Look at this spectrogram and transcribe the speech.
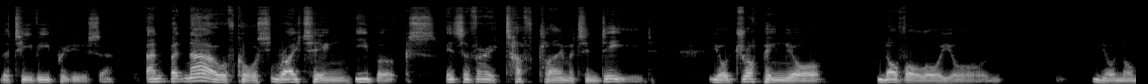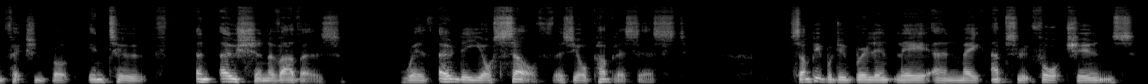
the TV producer. And but now, of course, writing ebooks is a very tough climate indeed. You're dropping your novel or your your nonfiction book into an ocean of others with only yourself as your publicist. Some people do brilliantly and make absolute fortunes,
